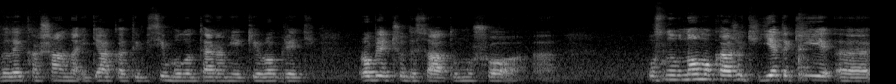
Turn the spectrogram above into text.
велика шана і дяка тим всім волонтерам, які роблять, роблять чудеса, тому що в основному кажуть, є такі е,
